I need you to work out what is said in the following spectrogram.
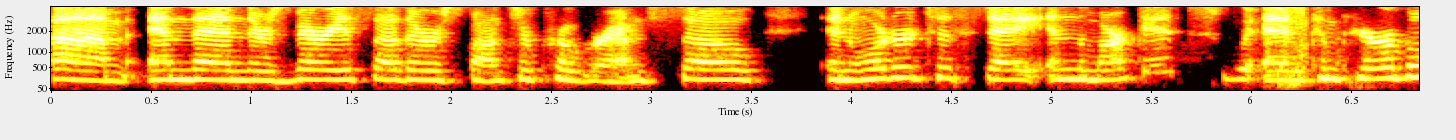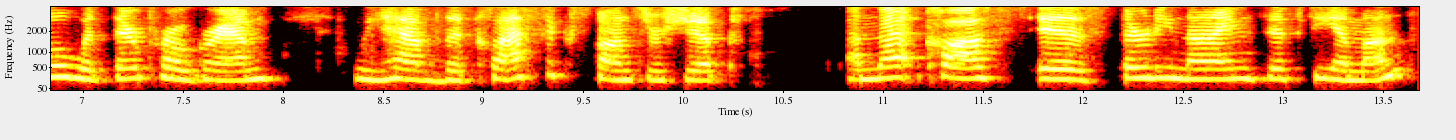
Um, and then there's various other sponsor programs. So in order to stay in the market and comparable with their program, we have the classic sponsorship and that cost is $39.50 a month.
